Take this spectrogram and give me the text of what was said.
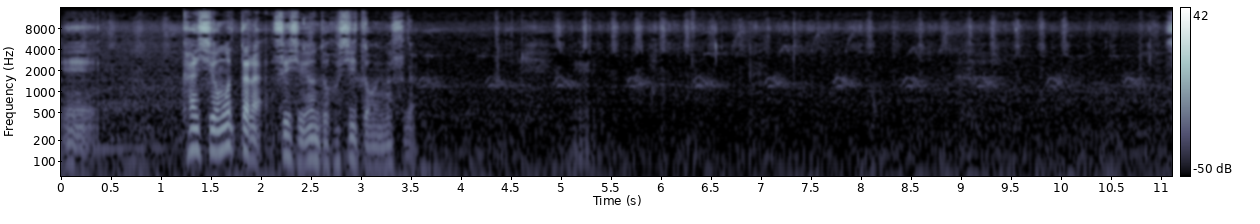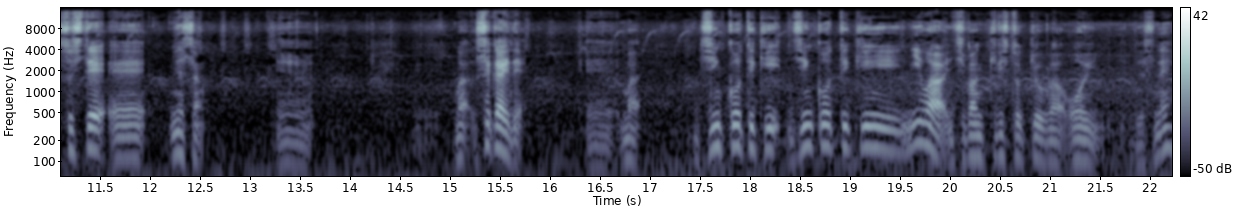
えー、関心を持ったら聖書を読んでほしいと思いますが、そして、えー、皆さん、えー、まあ、世界で、えー、まあ、人工的、人工的には一番キリスト教が多いですね。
